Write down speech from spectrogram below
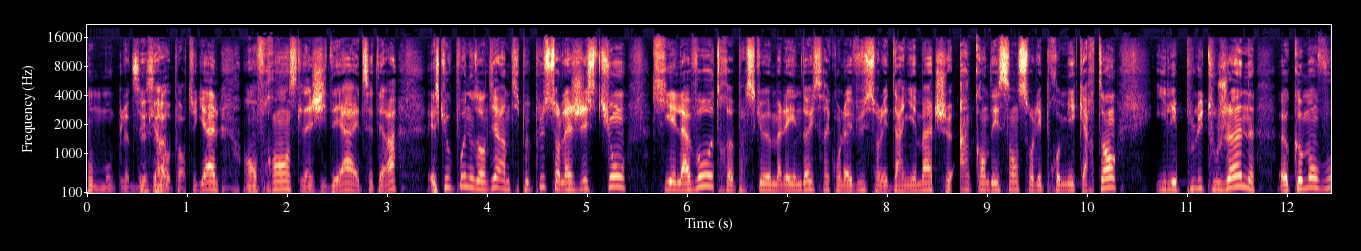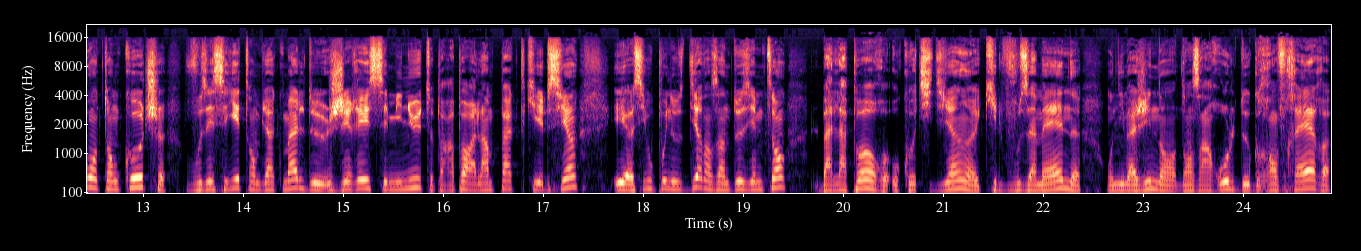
mon, mon, club de cœur au Portugal, en France, la JDA, etc. Est-ce que vous pouvez nous en dire un petit peu plus sur la gestion qui est la vôtre? Parce que Malay Endoy, c'est vrai qu'on l'a vu sur les derniers matchs, incandescent sur les premiers cartons. Il est plus tout jeune. comment vous, en tant que coach, vous essayez tant bien que mal de gérer gérer ces minutes par rapport à l'impact qui est le sien Et euh, si vous pouvez nous dire dans un deuxième temps bah, l'apport au quotidien euh, qu'il vous amène, on imagine dans, un rôle de grand frère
